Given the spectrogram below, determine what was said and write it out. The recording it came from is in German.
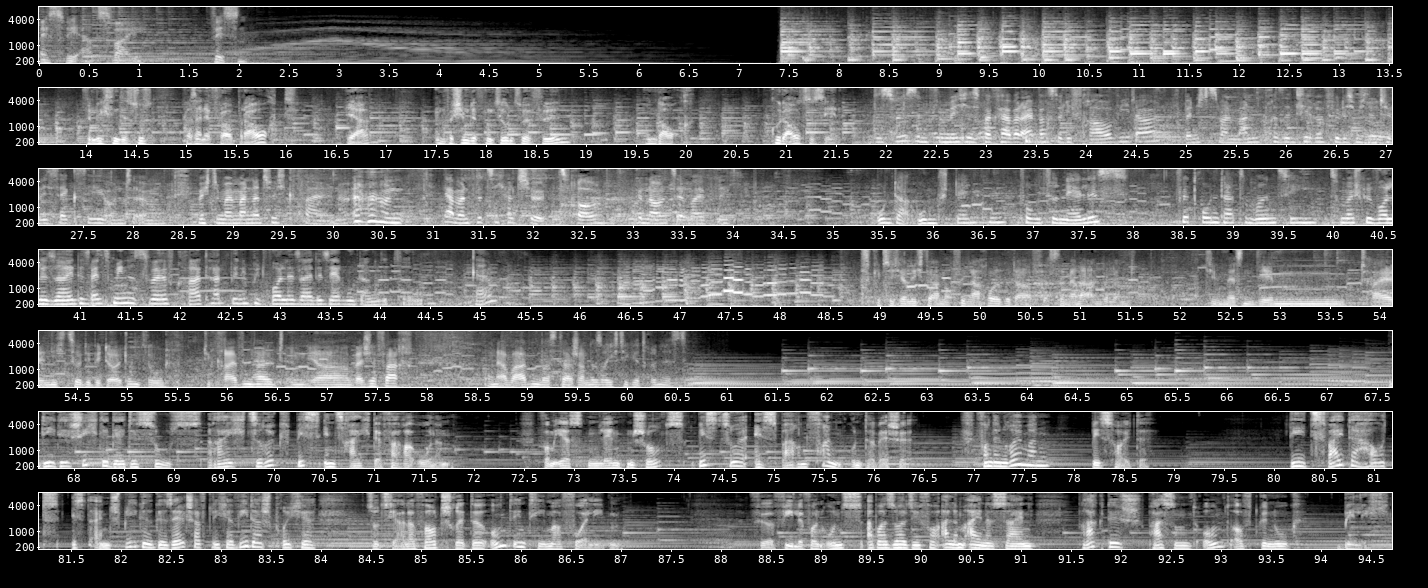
SWR 2 Wissen. Für mich sind Dessous, was eine Frau braucht, ja, um bestimmte Funktionen zu erfüllen und auch gut auszusehen. Dessous sind für mich, es verkörpert einfach so die Frau wieder. Wenn ich das meinem Mann präsentiere, fühle ich mich natürlich sexy und ähm, möchte meinem Mann natürlich gefallen. Ne? Und ja, man fühlt sich halt schön als Frau, genau, und sehr weiblich. Unter Umständen funktionelles für drunter zum Anziehen. Zum Beispiel Wolle Seide. Wenn es minus 12 Grad hat, bin ich mit Wolle Seide sehr gut angezogen. Gell? Es gibt sicherlich da noch viel Nachholbedarf, was die Männer anbelangt. Die messen dem Teil nicht so die Bedeutung zu. Die greifen halt in ihr Wäschefach und erwarten, dass da schon das Richtige drin ist. Die Geschichte der Dessous reicht zurück bis ins Reich der Pharaonen. Vom ersten Lendenschurz bis zur essbaren Pfannunterwäsche. Von den Römern bis heute. Die zweite Haut ist ein Spiegel gesellschaftlicher Widersprüche, sozialer Fortschritte und intimer Vorlieben. Für viele von uns aber soll sie vor allem eines sein, praktisch, passend und oft genug billig.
